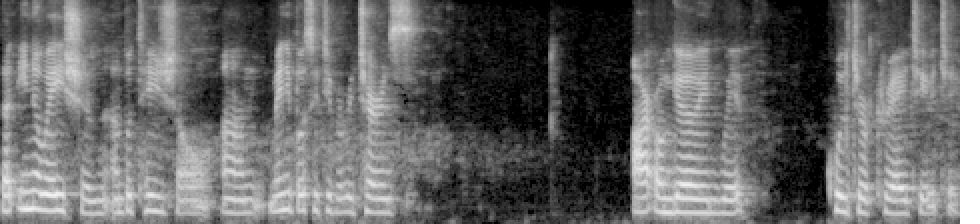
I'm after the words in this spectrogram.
that innovation and potential and many positive returns are ongoing with culture creativity.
